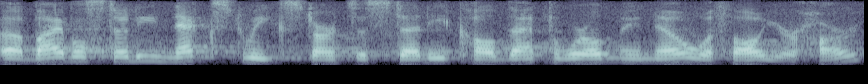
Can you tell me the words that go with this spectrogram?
uh, Bible study next week starts a study called That the World May Know with All Your Heart.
